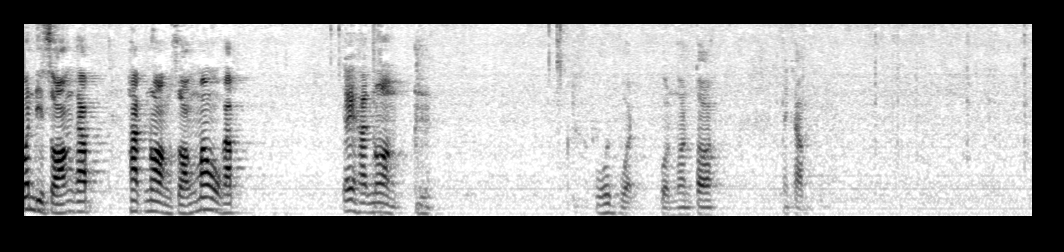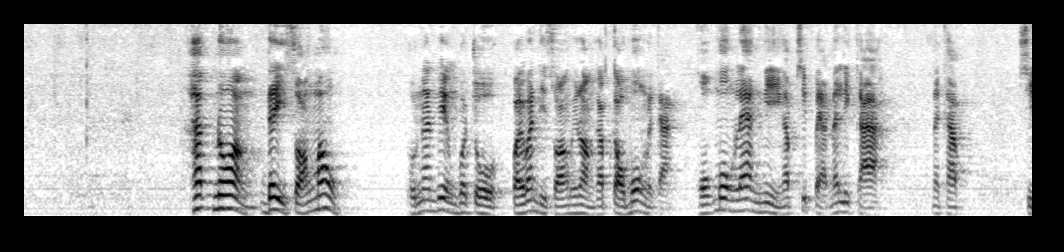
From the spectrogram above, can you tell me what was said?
วันที่สองครับหักน้องสองเมาครับไอ้ยหักน้อง โอ้ยปวดปวดงอนต่อนะครับหักน้องได้สองเมาผลงานเพลงของพ่อโจปล่อยวันที่สองพี่น้องครับเก้าโมงเลยกัน หกโมงแรกนี่ครับสิบแปดนาฬิกานะครับสี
